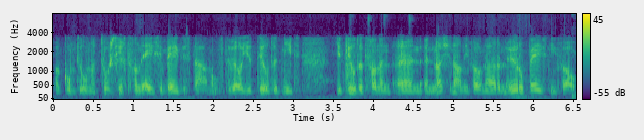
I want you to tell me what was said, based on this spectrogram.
Maar komt hij onder toezicht van de ECB te staan. Oftewel, je tilt het niet je tilt het van een, een, een, nationaal niveau naar een Europees niveau.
